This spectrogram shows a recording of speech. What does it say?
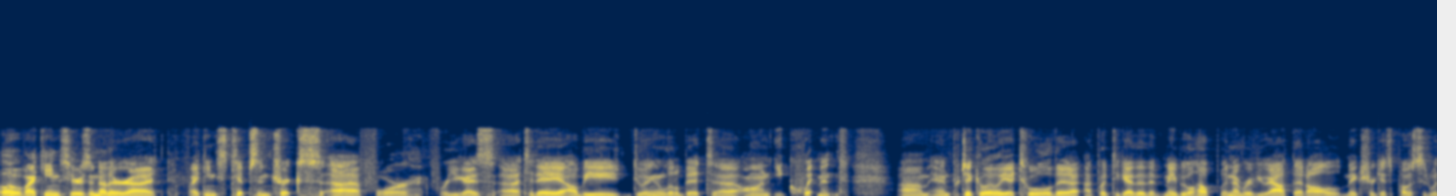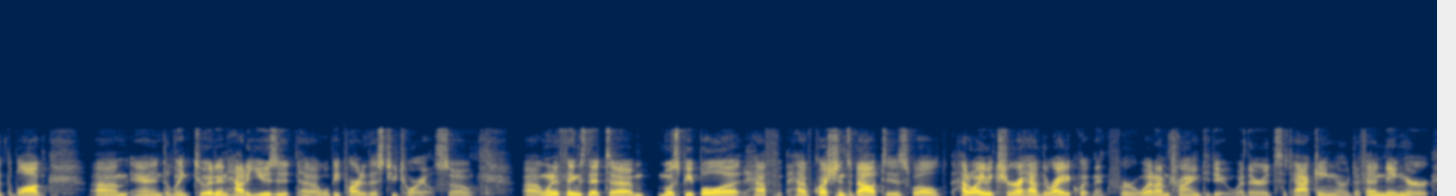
Hello, Vikings. Here's another uh, Vikings tips and tricks uh, for for you guys. Uh, today, I'll be doing a little bit uh, on equipment, um, and particularly a tool that I put together that maybe will help a number of you out. That I'll make sure gets posted with the blog, um, and a link to it and how to use it uh, will be part of this tutorial. So. Uh, one of the things that um, most people have have questions about is, well, how do I make sure I have the right equipment for what I'm trying to do, whether it's attacking or defending or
